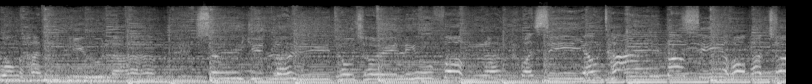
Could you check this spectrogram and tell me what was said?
光很漂亮。歲月旅途除了荒凉，還是有太多事可拍掌，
